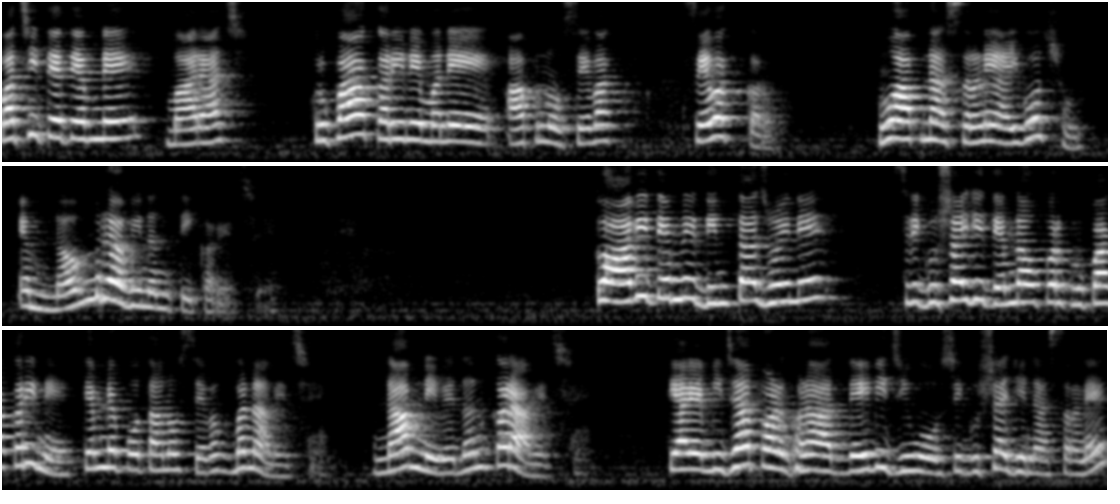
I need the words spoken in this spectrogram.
પછી તે તેમને, મહારાજ, કૃપા કરીને મને આપનો સેવક સેવક કરો. હું આપના શરણે આવ્યો છું. એમ નમ્ર વિનંતી કરે છે. તો આવી તેમની દિનતા જોઈને શ્રી ગુસાઈજી તેમના ઉપર કૃપા કરીને તેમને પોતાનો સેવક બનાવે છે. નામ નિવેદન કરાવે છે. ત્યારે બીજા પણ ઘણા દૈવી જીવો શ્રી ગુસાઈજીના શરણે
